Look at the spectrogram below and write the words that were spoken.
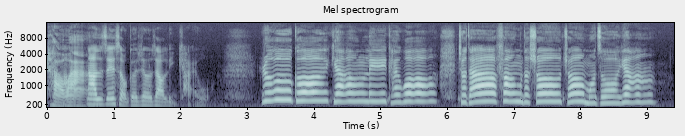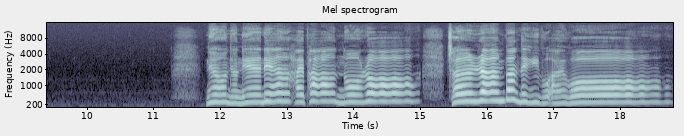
好啊，那是这一首歌就叫离开我。如果要离开我，就大方地说，装模作样，扭扭捏捏，害怕懦弱，承认吧，你不爱我。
